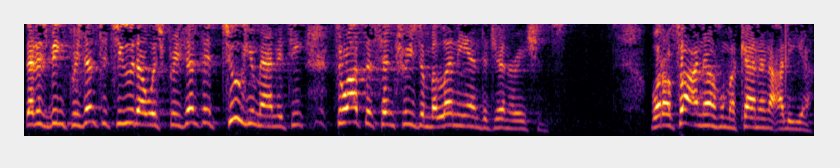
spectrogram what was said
that is being presented to you, that was presented to humanity throughout the centuries, the millennia, and the generations. وَرَفَعْنَاهُ مَكَانًا عَلِيًّا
